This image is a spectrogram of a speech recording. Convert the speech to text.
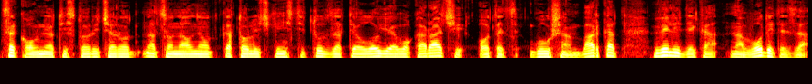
Црковниот историчар од Националниот католички институт за теологија во Карачи, отец Гулшан Баркат, вели дека наводите за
